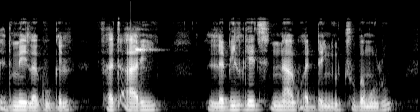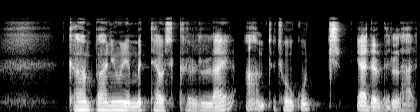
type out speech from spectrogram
እድሜ ለጉግል ፈጣሪ ለቢል ጌትስ እና ጓደኞቹ በሙሉ company ውን የምታየው screen ላይ አምጥቶ ቁጭ ያደርግልሃል።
